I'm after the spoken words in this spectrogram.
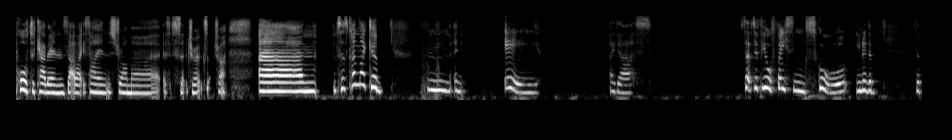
Portakabins that are like science, drama, etc., etc. Um, so it's kind of like a mm, an E, I guess. Except if you're facing school, you know the the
